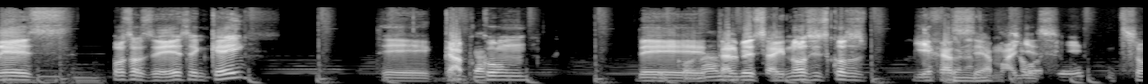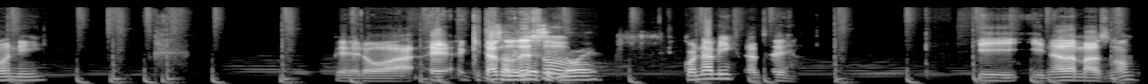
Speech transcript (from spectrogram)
es cosas de SNK, de Capcom, de tal vez Agnosis, cosas viejas de Amayes. Sony, Sony, Pero ah, eh, quitando Sony de eso, no, ¿eh? Konami. Y, y nada más, ¿no?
